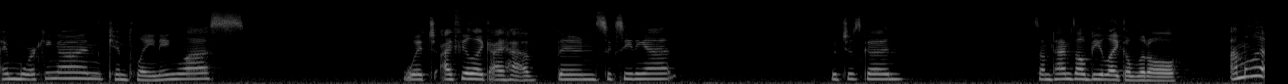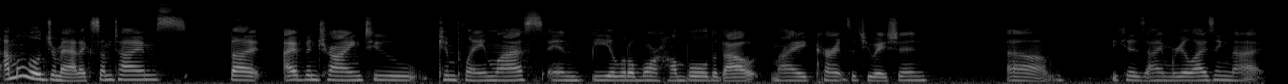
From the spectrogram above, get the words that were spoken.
I'm working on complaining less, which I feel like I have been succeeding at, which is good. Sometimes I'll be like a little I'm a, I'm a little dramatic sometimes, but I've been trying to complain less and be a little more humbled about my current situation. Um, because I'm realizing that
